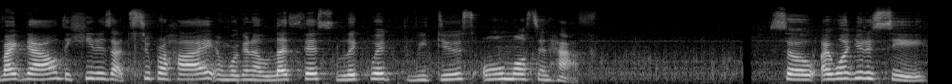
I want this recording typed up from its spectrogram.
Right now, the heat is at super high and we're gonna let this liquid reduce almost in half. So I want you to see,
